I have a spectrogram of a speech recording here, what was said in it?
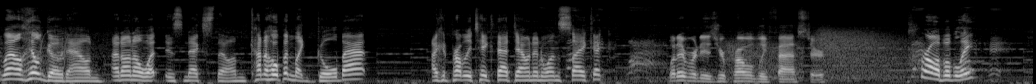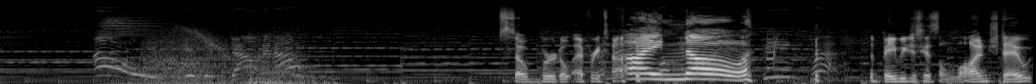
Well, he'll go down. I don't know what is next though. I'm kind of hoping like Golbat. I could probably take that down in one psychic. Whatever it is, you're probably faster. Probably. Oh! Is it down and out? So brutal every time. I know. The baby just gets launched out.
